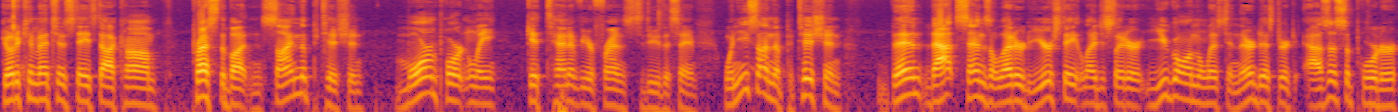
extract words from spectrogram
Go to conventionofstates.com press the button sign the petition. More importantly get 10 of your friends to do the same. When you sign the petition then that sends a letter to your state legislator. You go on the list in their district as a supporter.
